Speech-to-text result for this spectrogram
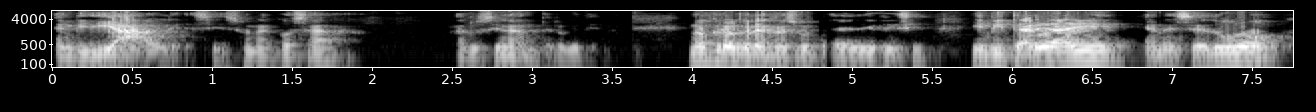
envidiable, es una cosa alucinante lo que tiene. No creo que les resulte difícil. Y mi tarea ahí, en ese dúo,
